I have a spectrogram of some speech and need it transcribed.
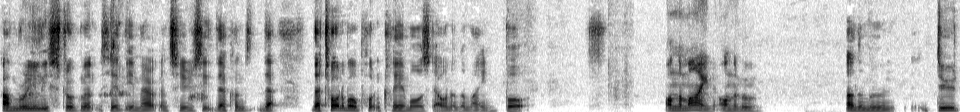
I'm really struggling to take the Americans seriously. They're, con- they're they're talking about putting claymores down on the mine, but On the mine, on the moon. On the moon, dude.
